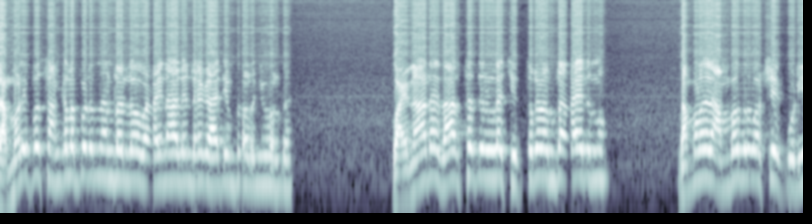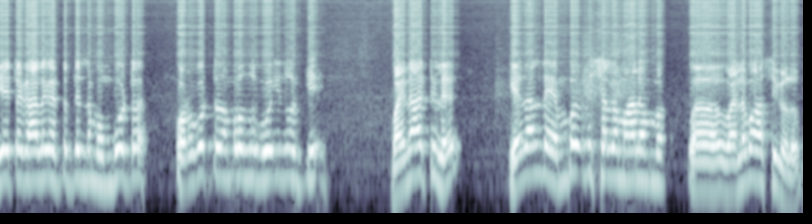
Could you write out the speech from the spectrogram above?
നമ്മളിപ്പോ സങ്കടപ്പെടുന്നുണ്ടല്ലോ വയനാടിന്റെ കാര്യം പറഞ്ഞുകൊണ്ട്. വയനാട് യഥാർത്ഥത്തിലുള്ള ചിത്രം എന്തായിരുന്നു? നമ്മളൊരു അമ്പത് വർഷം കുടിയേറ്റ കാലഘട്ടത്തിന്റെ മുമ്പോട്ട് പുറകോട്ട് നമ്മളൊന്ന് പോയി നോക്കി. വയനാട്ടിൽ ഏതാണ്ട് എൺപത് ശതമാനം വനവാസികളും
